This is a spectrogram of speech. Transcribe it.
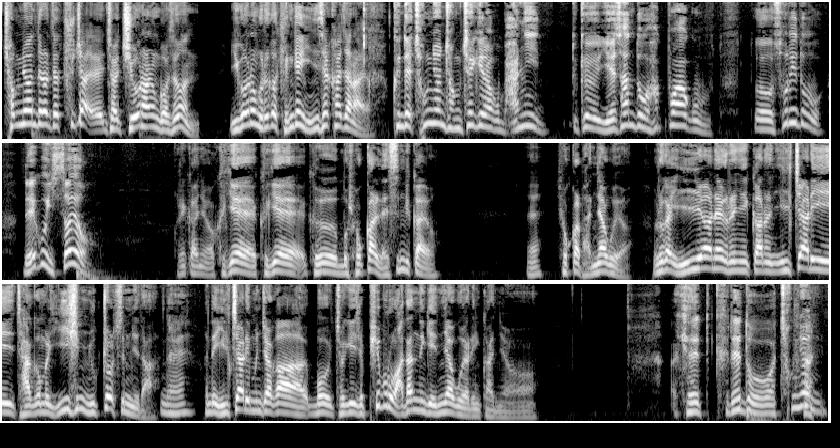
청년들한테 투자 저 지원하는 것은 이거는 그러니까 굉장히 인색하잖아요. 근데 청년 정책이라고 많이 그 예산도 확보하고 어, 소리도 내고 있어요. 그러니까요. 그게 그게 그 뭐 효과를 냈습니까요? 예? 네? 효과를 봤냐고요. 우리가 1년에 그러니까는 일자리 자금을 26조 씁니다. 네. 근데 일자리 문제가 뭐 저기 이제 피부로 와닿는 게 있냐고요. 그러니까요. 그래도 청년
